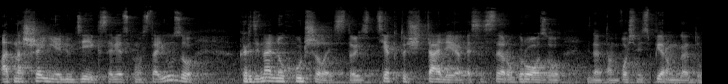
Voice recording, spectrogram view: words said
отношение людей к Советскому Союзу кардинально ухудшилось. То есть те, кто считали СССР угрозу, не знаю, там, в 81 году,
